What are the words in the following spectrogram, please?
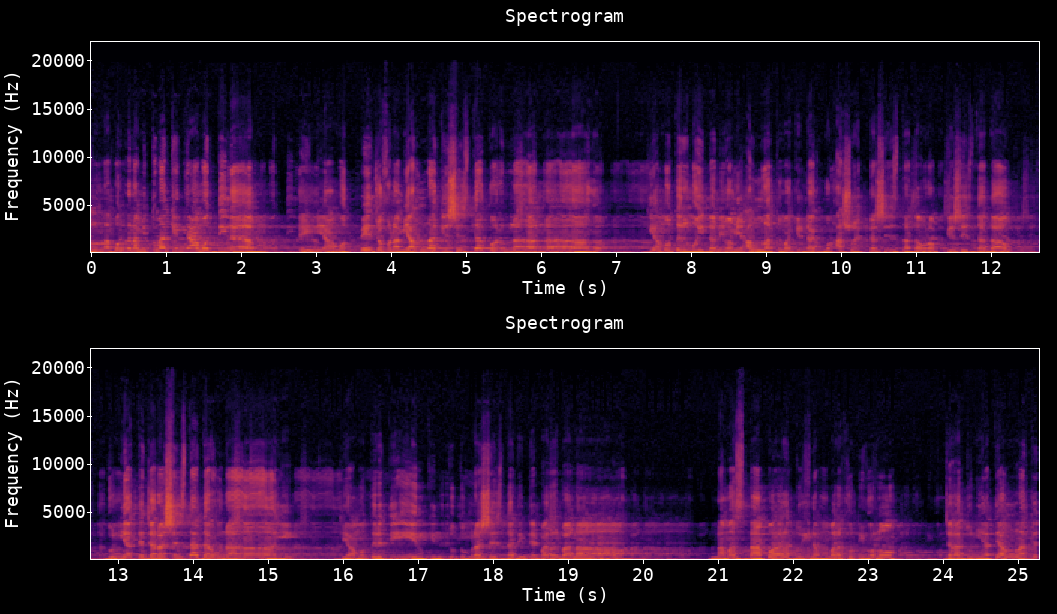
আল্লাহ বললেন, আমি তোমাকে নিয়ামত দিলাম। এই নিয়ামত পেয়ে যখন আমি আল্লাহকে সেজদা করলাম না কিয়ামতের ময়দানে আমি আল্লাহ তোমাকে ডাকবো, আসো একটা সেজদা দাও, রবকে সেজদা দাও। দুনিয়াতে যারা সেজদা দাও নাই, কিয়ামতের দিন কিন্তু তোমরা সেজদা দিতে পারবা না। নামাজ না পড়ার দুই নম্বর ক্ষতি হলো, যারা দুনিয়াতে আল্লাহকে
